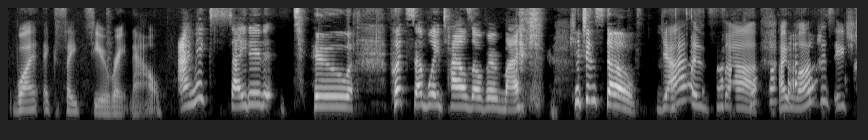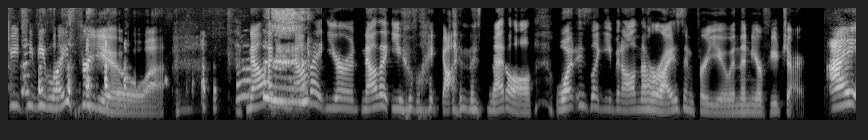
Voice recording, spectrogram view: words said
What excites you right now? I'm excited to put subway tiles over my kitchen stove. Yes. Uh, I love this HGTV life for you. Now, I mean, now that you're now that you've like gotten this medal, what is like even on the horizon for you in the near future? I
